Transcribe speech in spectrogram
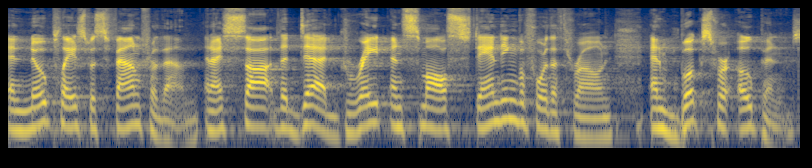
and no place was found for them. And I saw the dead, great and small, standing before the throne, and books were opened.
